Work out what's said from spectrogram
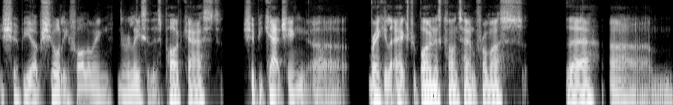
should be up shortly following the release of this podcast. Should be catching uh, regular extra bonus content from us there. Um,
